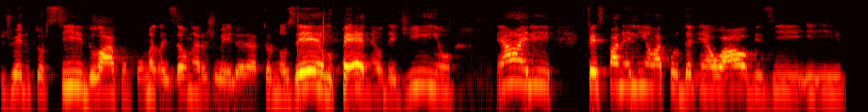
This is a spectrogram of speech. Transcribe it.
joelho torcido lá, com, com uma lesão, não era joelho, era tornozelo, pé, né, o dedinho. Ah, ele fez panelinha lá com o Daniel Alves e, e, e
